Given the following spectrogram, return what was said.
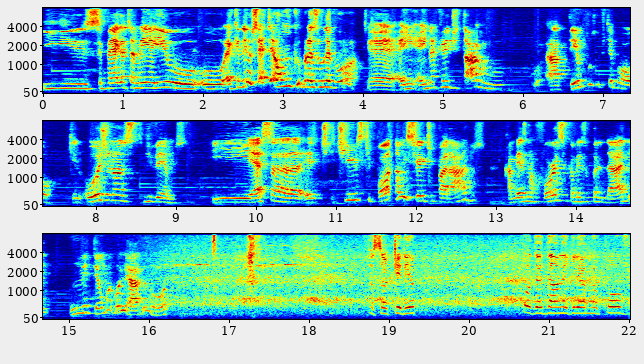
e você pega também aí o. o é que nem o 7x1 que o Brasil levou. É, é, é inacreditável há tempos do futebol que hoje nós vivemos. E essa times que podem ser equiparados, com a mesma força, com a mesma qualidade, um meteu uma goleada no outro. Eu só queria poder dar alegria ao meu povo.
